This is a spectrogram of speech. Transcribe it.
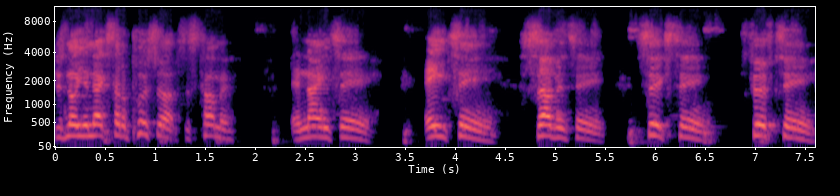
Just know your next set of push-ups is coming in 19, 18, 17, 16, 15,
